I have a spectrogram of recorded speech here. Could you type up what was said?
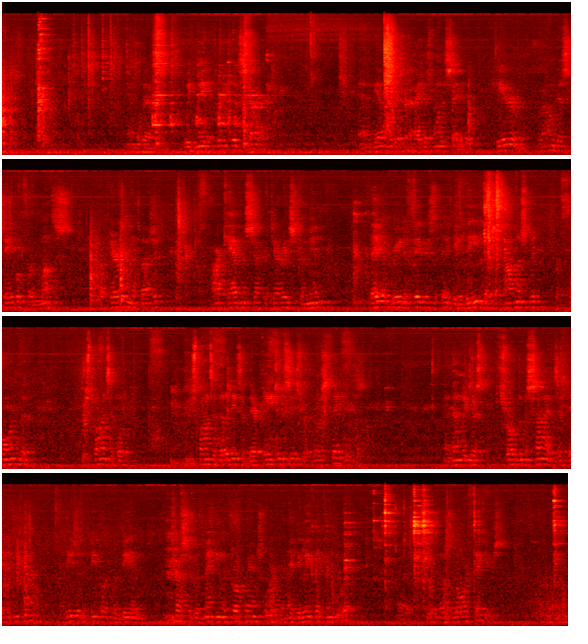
And uh, we've made a pretty good start. And again, I just, I just want to say that here, around this table for months, preparing the budget, our cabinet secretaries come in, they agree to figures that they believe they can honestly perform the responsible, responsibilities of their agencies with those figures. And then we just throw them aside as if they didn't count. And These are the people that would be entrusted with making the programs work, and they believe they can do it uh, with those lower figures.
